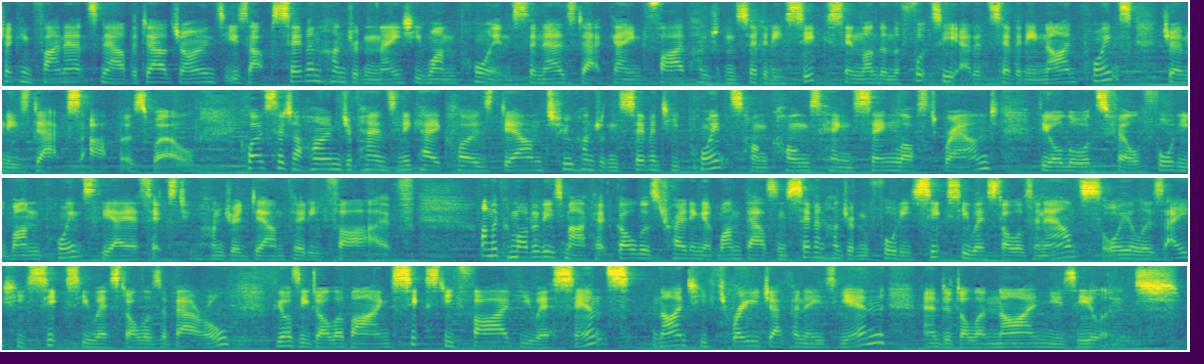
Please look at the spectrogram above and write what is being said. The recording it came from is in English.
Checking finance now, the Dow Jones is up 781 points. The Nasdaq gained 576. In London, the FTSE added 79 points. Germany's DAX up as well. Closer to home, Japan's Nikkei closed down 270 points. Hong Kong's Hang Seng lost ground. The All Ords fell 41 points. The ASX 200 down 35. On the commodities market, gold is trading at 1,746 US dollars an ounce. Oil is 86 US dollars a barrel. The Aussie dollar buying 65 US cents, 93 Japanese yen, and $1.09 New Zealand.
